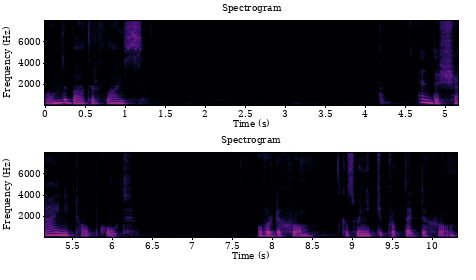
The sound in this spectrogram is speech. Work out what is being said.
on the butterflies. And the shiny top coat over the chrome because we need to protect the chrome.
